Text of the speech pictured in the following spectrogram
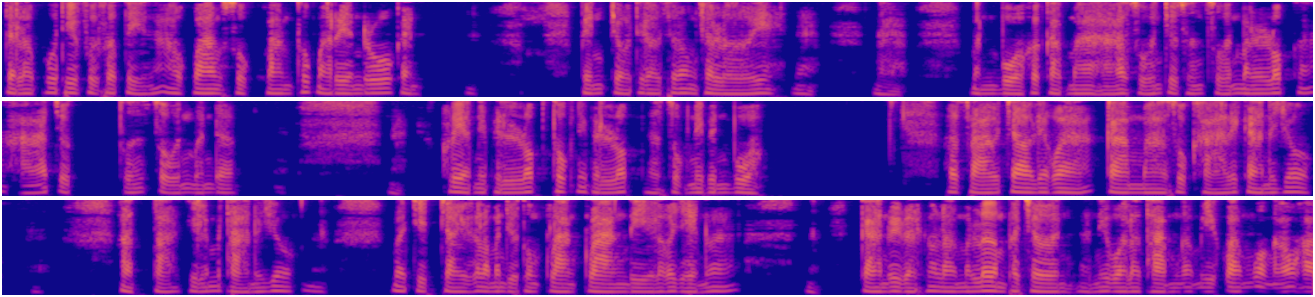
แต่เราผู้ที่ฝึกสติเอาความสุขความทุกข์มาเรียนรู้กัน เป็นโจทย์ที่เราจะต้องเฉลยนะนะมันบวกก็กลับมาหาศูนย์จุดศูนย์ศูนย์มันลบก็หาจุดศูนย์ศูนย์เหมือนเดิมเครียดนี่เป็นลบทุกนี่เป็นลบสุขนี่เป็นบวก ภาษาเจ้าเรียกว่าการมาสุขาริการนโยกอัตตากิลมัฐานโยกเมื่อจิตใจของเรามันอยู่ตรงกลางกลางดีเราก็จะเห็นว่า การปฏิบัติของเรามันเริ่มเผชิญนิวรธรรมก็มีความง่วงเหงาหา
